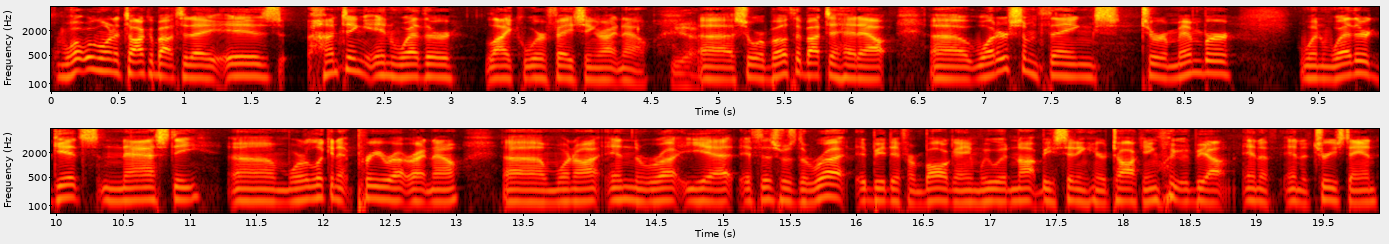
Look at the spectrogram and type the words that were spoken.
what we want to talk about today is hunting in weather like we're facing right now. Yeah. Uh, so we're both about to head out. Uh, what are some things to remember when weather gets nasty? Um, we're looking at pre-rut right now. Um, we're not in the rut yet. If this was the rut, it'd be a different ball game. We would not be sitting here talking. We would be out in a in a tree stand.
